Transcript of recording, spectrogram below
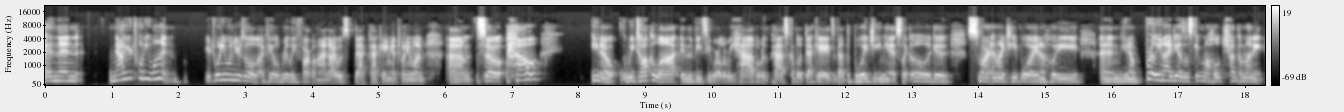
and then now you're 21. You're 21 years old. I feel really far behind. I was backpacking at 21. Um, so how you know, we talk a lot in the VC world, or we have over the past couple of decades, about the boy genius, like, oh, like a smart MIT boy in a hoodie and, you know, brilliant ideas. Let's give him a whole chunk of money.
